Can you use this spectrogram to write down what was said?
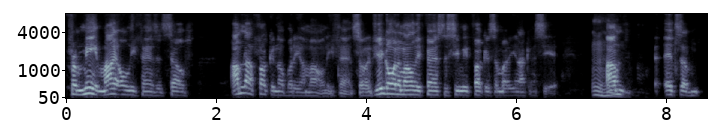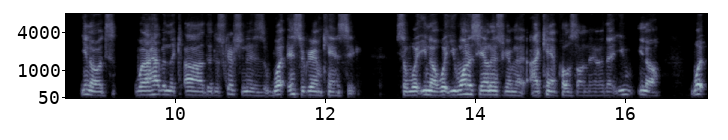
for me, my OnlyFans itself. I'm not fucking nobody on my OnlyFans. So if you're going to my OnlyFans to see me fucking somebody, you're not gonna see it. Mm-hmm. I'm. It's a you know it's what I have in the uh, the description is what Instagram can't see. So what you know, what you want to see on Instagram that I can't post on there, that you you know, what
